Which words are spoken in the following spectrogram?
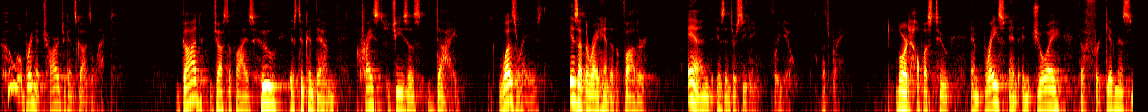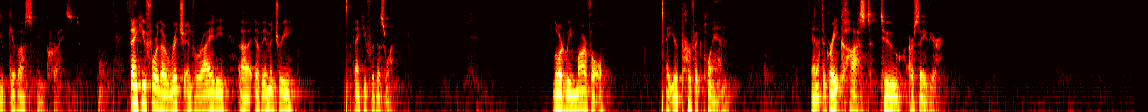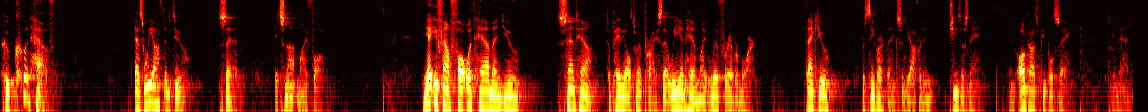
Who will bring a charge against God's elect? God justifies who is to condemn. Christ Jesus died, was raised, is at the right hand of the Father, and is interceding for you. Let's pray. Lord, help us to embrace and enjoy the forgiveness you give us in Christ. Thank you for the rich and variety uh, of imagery. Thank you for this one. Lord, we marvel at your perfect plan and at the great cost to our Savior, who could have, as we often do, said, It's not my fault. And yet you found fault with him and you sent him to pay the ultimate price that we and him might live forevermore. Thank you. Receive our thanks. that We offer it in Jesus' name. And all God's people say, Amen.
